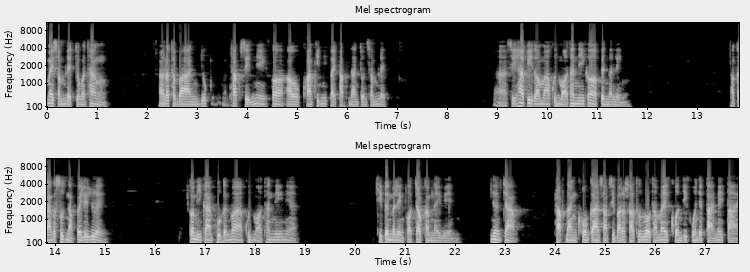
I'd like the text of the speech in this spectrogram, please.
ไม่สำเร็จจนกระทั่ง รัฐบาลยุคทักษิณนนี่ก็เอาความคิดนี้ไปผลักดันจนสำเร็จสี่ห้าปีต่อมาคุณหมอท่านนี้ก็เป็นมะเร็ง อาการก็สุดหนักไปเรื่อยๆ ก็มีการพูดกันว่าคุณหมอท่านนี้เนี่ย ที่เป็นมะเร็งเพราะเจ้ากรรมนายเวรเนื่องจากผลักดันโครงการ 30 บาทรักษาทุกโรคทำให้คนที่ควรจะตายไม่ตาย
